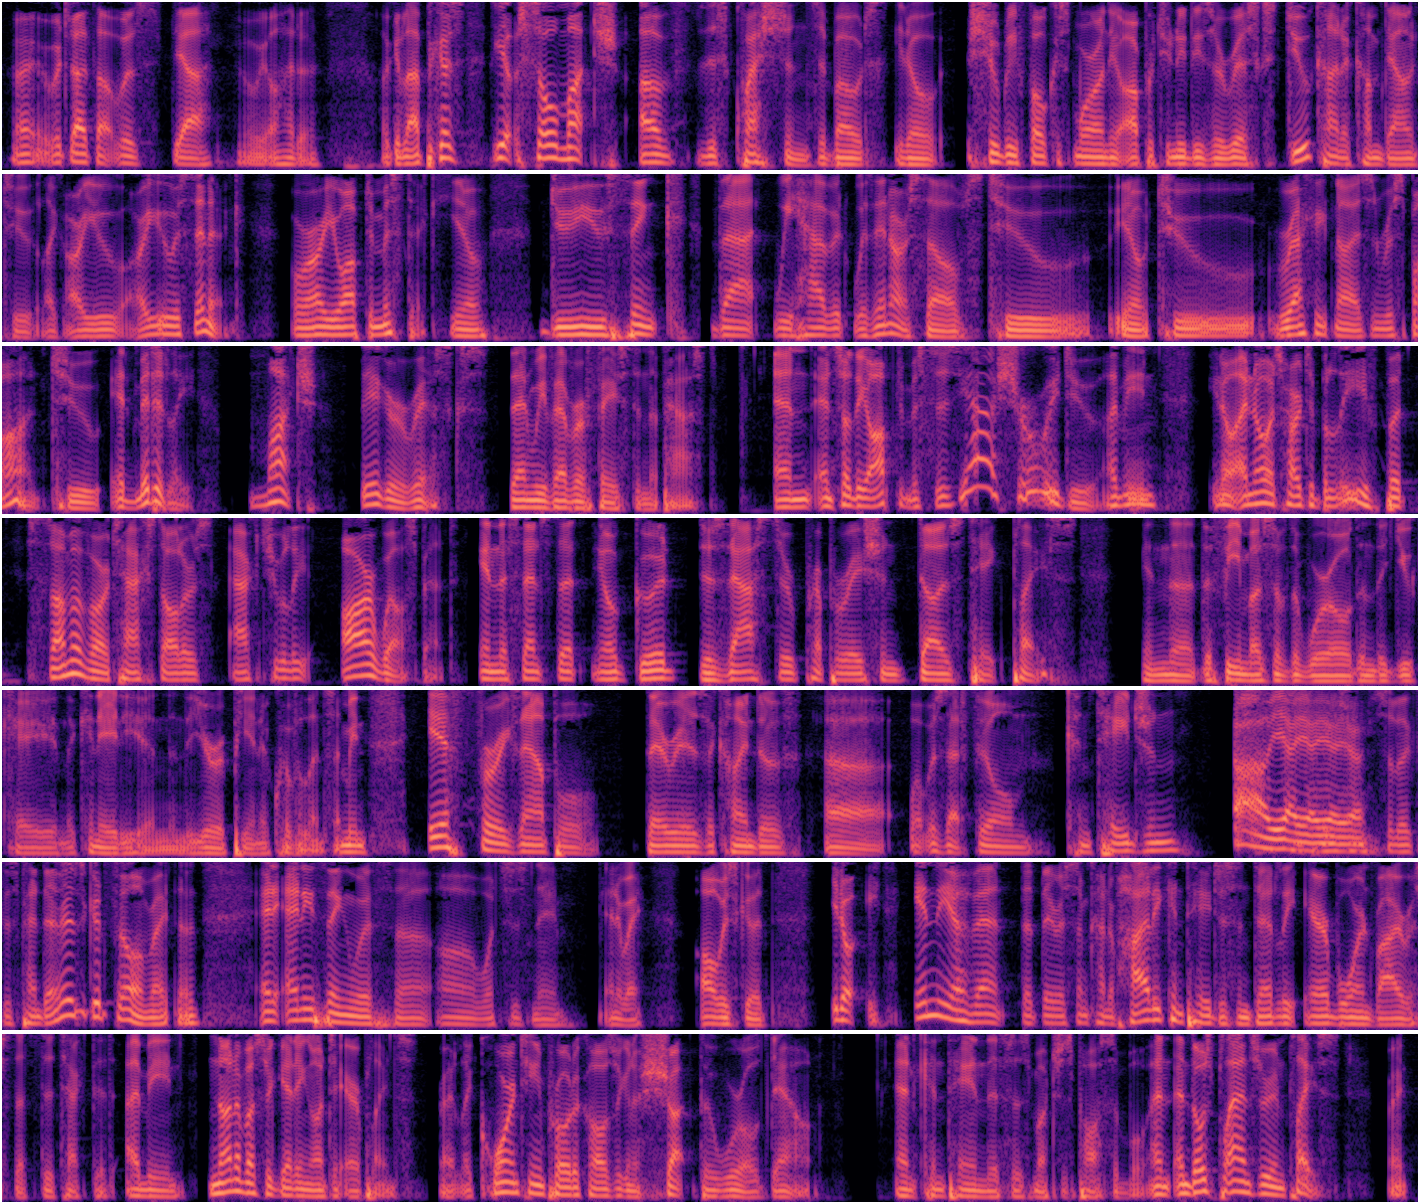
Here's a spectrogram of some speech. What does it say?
Right, which I thought was yeah, we all had a, a good laugh because you know so much of this questions about you know should we focus more on the opportunities or risks do kind of come down to like are you are you a cynic or are you optimistic? You know, do you think that we have it within ourselves to you know to recognize and respond to admittedly much bigger risks than we've ever faced in the past? And and so the optimist says yeah sure we do. I mean you know i know it's hard to believe but some of our tax dollars actually are well spent in the sense that you know good disaster preparation does take place in the, the FEMAs of the world and the UK and the Canadian and the European equivalents. I mean, if, for example, there is a kind of, uh, what was that film? Contagion. Oh, yeah, yeah, yeah, yeah. So, like this pandemic, is a good film, right? And anything with, uh, oh, what's his name? Anyway, always good. You know, in the event that there is some kind of highly contagious and deadly airborne virus that's detected, I mean, none of us are getting onto airplanes, right? Like quarantine protocols are going to shut the world down and contain this as much as possible. And and those plans are in place, right?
